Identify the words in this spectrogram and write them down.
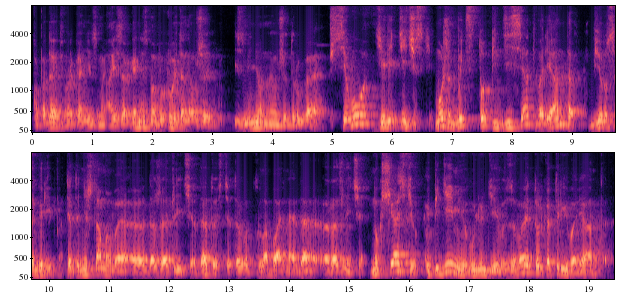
попадает в организм, а из организма выходит она уже измененная уже другая. Всего теоретически может быть 150 вариантов вируса гриппа. Это не штаммовое э, даже отличие, да, то есть это вот глобальное да, различие. Но, к счастью, эпидемию у людей вызывает только три варианта.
